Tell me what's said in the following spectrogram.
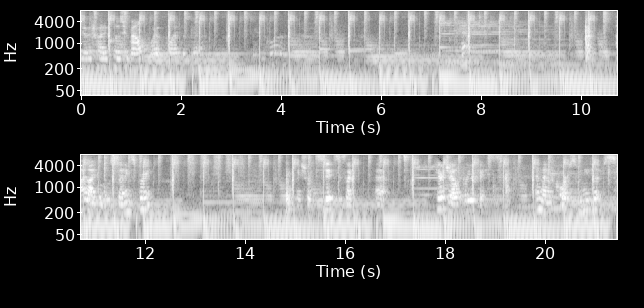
You ever try to close your mouth while I like a little setting spray. Make sure it sits. It's like uh, hair gel for your face. And then, of course, we need lips.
